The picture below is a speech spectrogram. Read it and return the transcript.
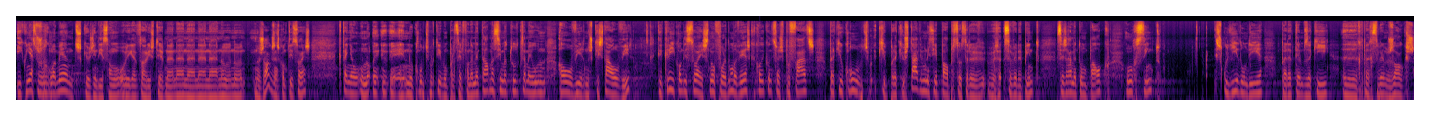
e conhece os regulamentos que hoje em dia são obrigatórios ter na, na, na, na no, no, nos jogos, nas competições, que tenham no, no clube desportivo um parceiro fundamental, mas acima de tudo que também ao ouvir-nos que está a ouvir, que crie condições, se não for de uma vez, que crie condições por fases para que o clube, que, para que o estádio municipal professor Cerveira Pinto seja realmente um palco, um recinto escolhido um dia para termos aqui, uh, para recebermos jogos,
